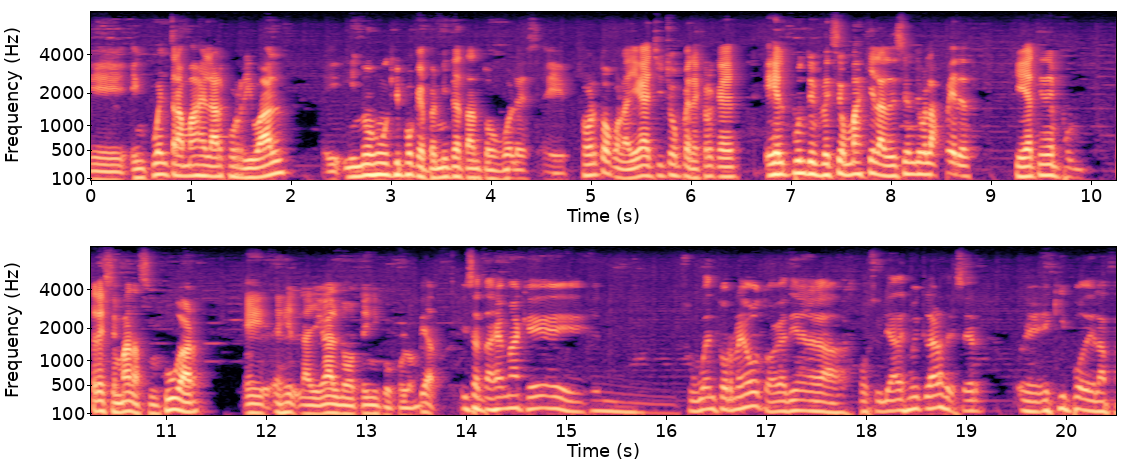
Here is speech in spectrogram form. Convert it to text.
eh, encuentra más el arco rival eh, y no es un equipo que permite tantos goles. eh, sobre todo con la llegada de Chicho Pérez, creo que es el punto de inflexión más que la lesión de Blas Pérez, que ya tiene tres semanas sin jugar. eh, es la llegada del nuevo técnico colombiano. Y Santa Gema que en su buen torneo todavía tiene las posibilidades muy claras de ser eh, equipo de la,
